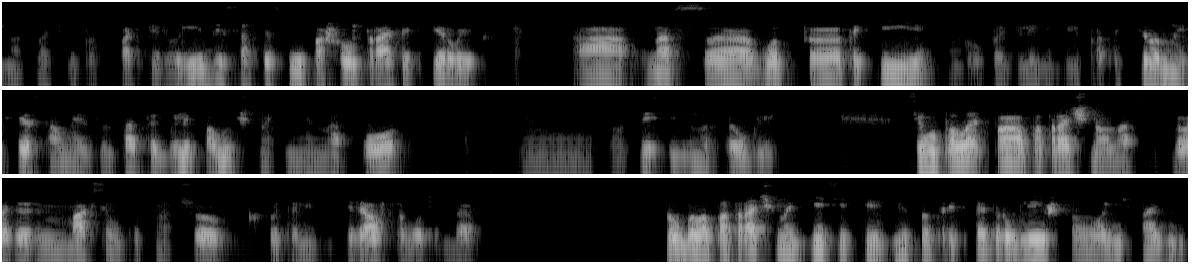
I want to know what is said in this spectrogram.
у нас начали поступать первые лиды, соответственно, пошел трафик первый. А у нас а, вот а, такие группы объявлений были протестированы, и все основные результаты были получены именно по 290 рублей. Всего потрачено у нас, давайте возьмем максимум, тут у нас еще какой-то лид потерялся, вот да, то было потрачено 10 935 рублей, что аналогично 11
